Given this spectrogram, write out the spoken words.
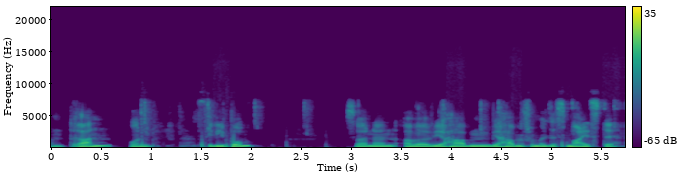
Und dran und Filibum, sondern aber wir haben, wir haben schon mal das meiste.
